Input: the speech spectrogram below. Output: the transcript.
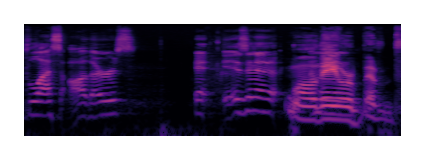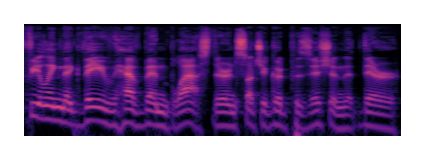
bless others? Is isn't it? Well, I they were uh, feeling like they have been blessed. They're in such a good position that they're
